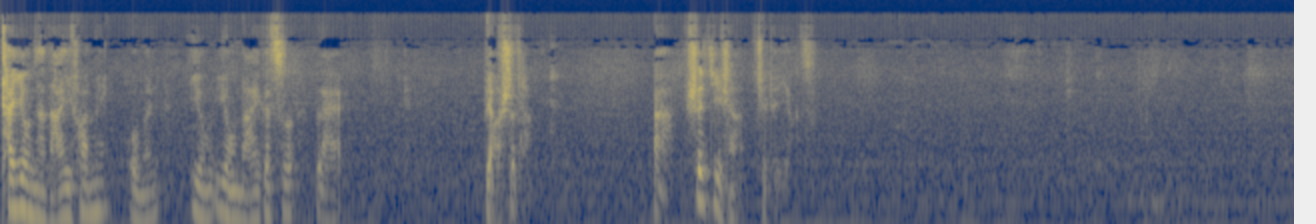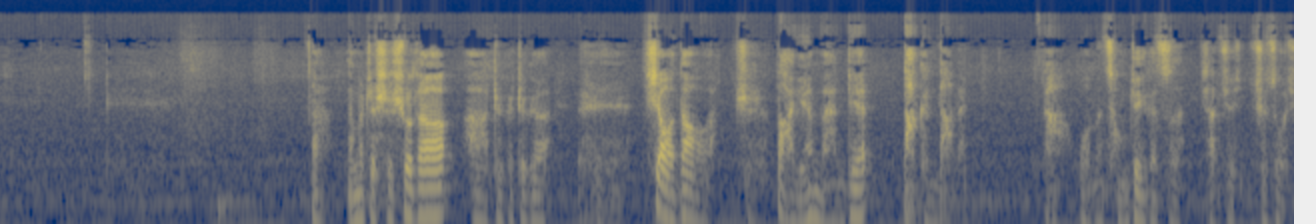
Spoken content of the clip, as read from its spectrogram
看用在哪一方面，我们用用哪一个字来表示它，啊，实际上就这一个字，啊，那么这是说到啊，这个这个呃，孝道啊是大圆满的大根大本，啊，我们从这个字上去去做去。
